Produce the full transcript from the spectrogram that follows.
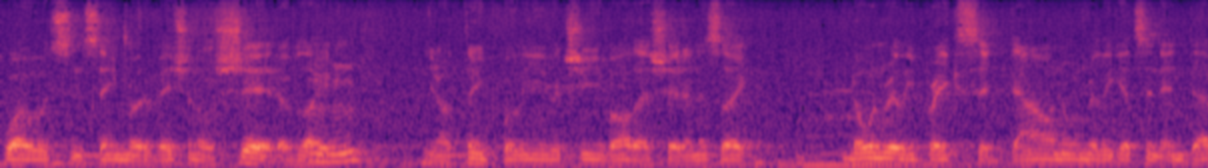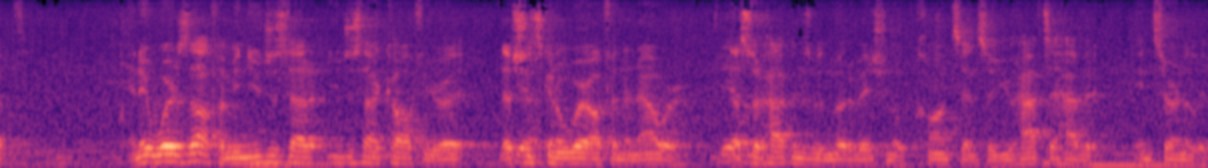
quotes and same motivational shit of like, you know, think, believe, achieve, all that shit, and it's like no one really breaks it down. No one really gets in in depth, and it wears off. I mean, you just had you just had coffee, right? That shit's Yeah. gonna wear off in an hour. That's what happens with motivational content. So you have to have it internally.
